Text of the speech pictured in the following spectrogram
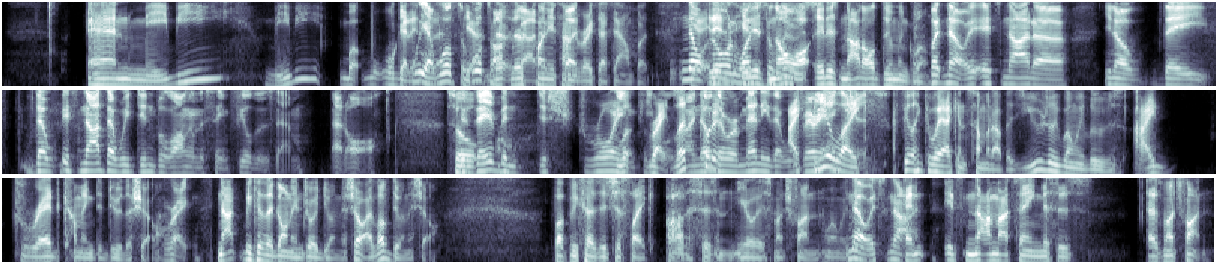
and maybe. Maybe well, we'll get into it. yeah, we'll this. t- we'll talk there- there's plenty it, of time to break that down, but No, yeah, it no is- one wants is to no, lose. It is not all doom and gloom. But no, it- it's not uh you know, they that it's not that we didn't belong on the same field as them at all. So Because they've been oh. destroying Look, people. right, let's I know put it- there were many that were I very feel anxious. like I feel like the way I can sum it up is usually when we lose, I dread coming to do the show. right. Not because I don't enjoy doing the show. I love doing the show. But because it's just like, oh, this isn't nearly as much fun when we No, lose. it's not. And it's not I'm not saying this is as much fun.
